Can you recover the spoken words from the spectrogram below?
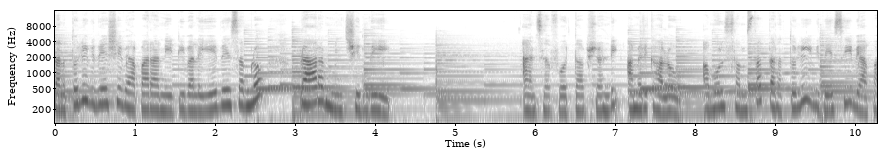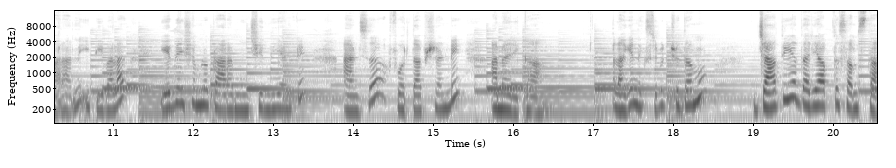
తన తొలి విదేశీ వ్యాపారాన్ని ఇటీవల ఏ దేశంలో ప్రారంభించింది? ఆన్సర్ ఫోర్త్ ఆప్షన్ అండి. అమెరికాలో అమూల్ సంస్థ తన తొలి విదేశీ వ్యాపారాన్ని ఇటీవల ఏ దేశంలో ప్రారంభించింది అంటే ఆన్సర్ ఫోర్త్ ఆప్షన్ అండి అమెరికా. అలాగే నెక్స్ట్ బిట్ చూద్దాము. జాతీయ దర్యాప్తు సంస్థ.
